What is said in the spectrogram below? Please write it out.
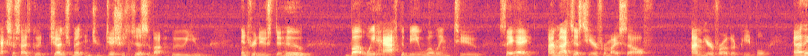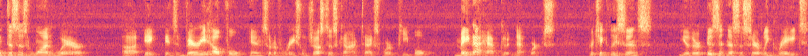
exercise good judgment and judiciousness about who you introduce to who, but we have to be willing to say, hey, I'm not just here for myself, I'm here for other people. And I think this is one where uh, it, it's very helpful in sort of racial justice context where people may not have good networks, particularly since you know, there isn't necessarily great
